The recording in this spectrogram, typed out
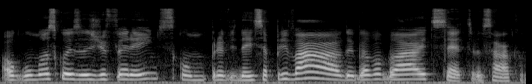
algumas coisas diferentes, como previdência privada e blá blá blá, etc, saca?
